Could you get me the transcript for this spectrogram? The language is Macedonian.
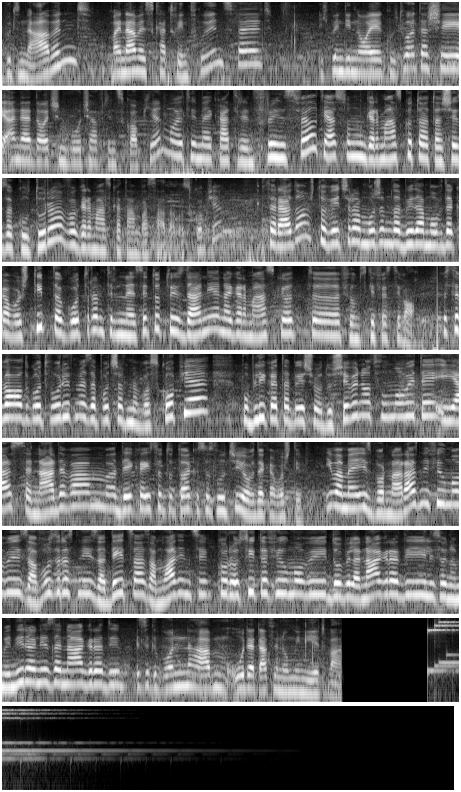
Guten Abend, mein Name ist Katrin Frühensfeld. Ich bin die neue Kulturattaché an der Deutschen Botschaft in Skopje. Моето име е Катрин Фринсфелд, јас сум германското аташе за култура во германската амбасада во Скопје. Се радувам што вечера можам да бидам овдека во Штип да готвам 13-тото издание на германскиот филмски фестивал. Фестивалот го отворивме, започнавме во Скопје, публиката беше одушевена од филмовите и јас се надевам дека истото тоа ќе се случи овдека во Штип. Имаме избор на разни филмови за возрастни, за деца, за младинци. Скоро сите филмови добиле награди или се номинирани за награди. Sie gewonnen haben oder dafür nominiert waren.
